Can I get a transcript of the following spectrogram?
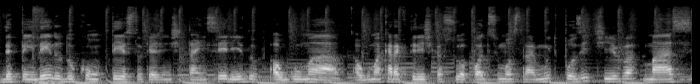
dependendo do contexto que a gente está inserido, alguma, alguma característica sua pode se mostrar muito positiva, mas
